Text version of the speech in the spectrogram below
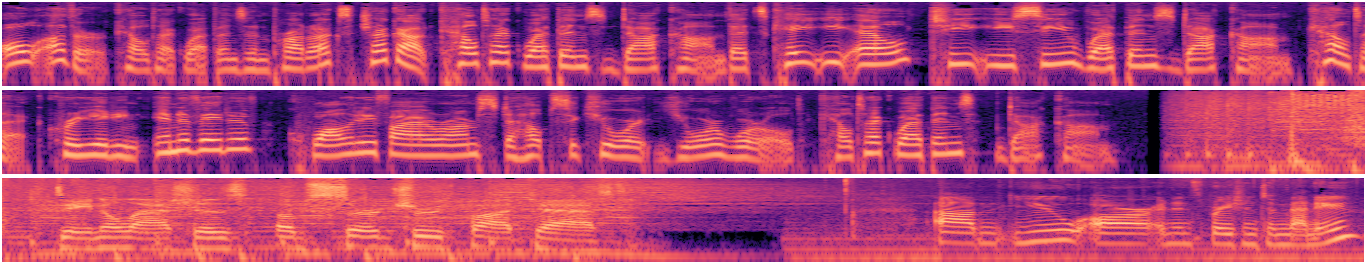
all other Keltec weapons and products, check out KeltecWeapons.com. That's K E L T E C weapons.com. Keltec, creating innovative, quality firearms to help secure your world. KeltecWeapons.com. Dana Loesch's Absurd Truth Podcast. Um, you are an inspiration to many,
